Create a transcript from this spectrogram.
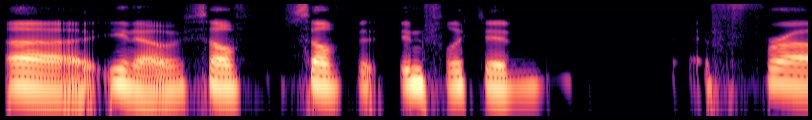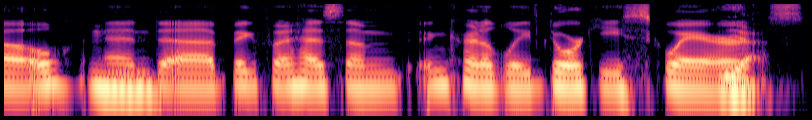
uh you know self self inflicted fro Mhm. and uh bigfoot has some incredibly dorky square yes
